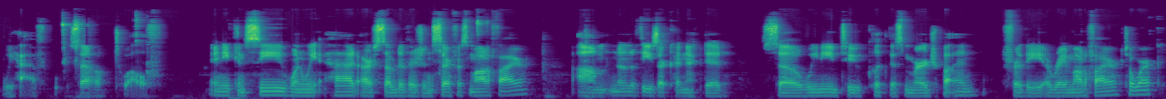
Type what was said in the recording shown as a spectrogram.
we have, so 12. And you can see when we add our subdivision surface modifier, um, none of these are connected. So we need to click this merge button for the array modifier to work.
